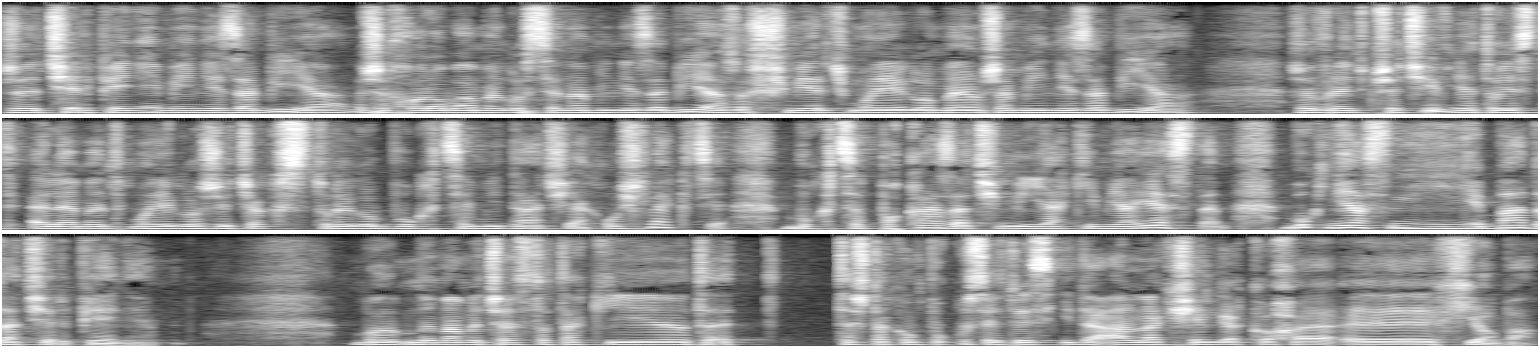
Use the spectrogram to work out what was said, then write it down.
że cierpienie mnie nie zabija, że choroba mego syna mnie nie zabija, że śmierć mojego męża mnie nie zabija, że wręcz przeciwnie, to jest element mojego życia, z którego Bóg chce mi dać jakąś lekcję. Bóg chce pokazać mi, jakim ja jestem. Bóg nas nie bada cierpieniem, bo my mamy często taki, te, też taką pokusę i to jest idealna księga kocha yy, Hioba.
